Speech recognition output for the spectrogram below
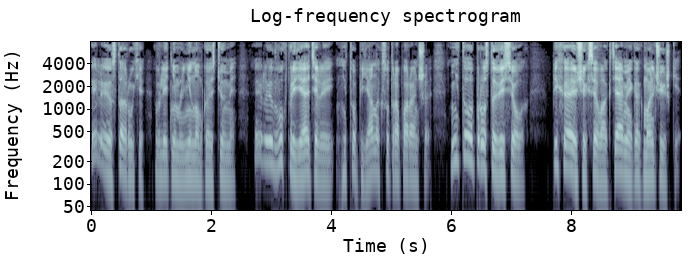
или старухи в летнем льняном костюме, или двух приятелей, не то пьяных с утра пораньше, не то просто веселых, пихающихся локтями, как мальчишки,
